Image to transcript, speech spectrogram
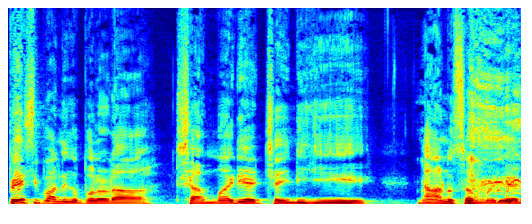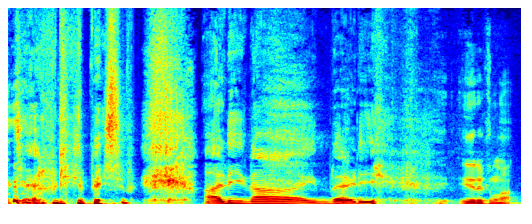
பேசிப்பானுங்க போலடா. செம்ம அடி அடிச்சேன் இன்னைக்கு. நானும் செம்ம அடி அடிச்சேன் அப்படின்னு பேசி அடினா இந்த அடி. இருக்கலாம்.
